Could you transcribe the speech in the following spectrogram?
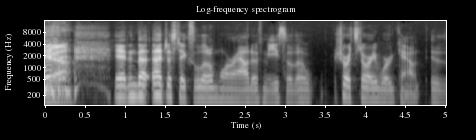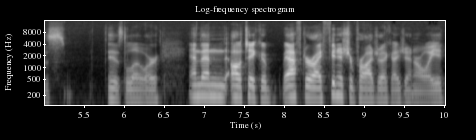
Yeah. and that that just takes a little more out of me. So the short story word count is is lower and then I'll take a after I finish a project. I generally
